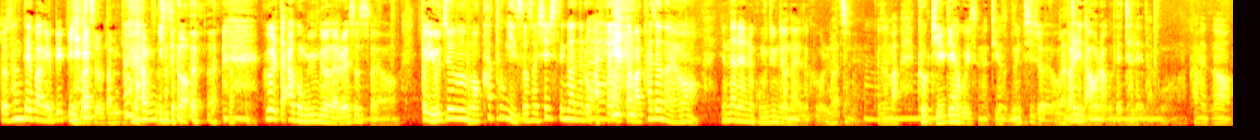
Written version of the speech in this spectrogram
또 상대방의 삐삐에 맞아 남기죠. 남기죠. 그걸 다 공중전화로 했었어요. 그러니까 요즘은 뭐 카톡이 있어서 실시간으로 네. 왔다 갔다 막 하잖아요. 옛날에는 공중전화에서 그걸로 맞아요. 했던 거예요. 그래서 막 그거 길게 하고 있으면 뒤에서 눈치 줘요. 맞아요. 빨리 나오라고 내 차례다고 막 하면서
